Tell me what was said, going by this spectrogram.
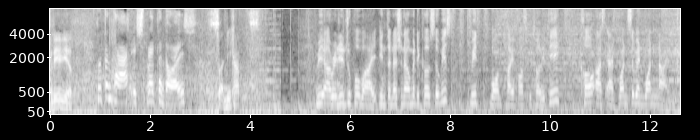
Привет. Guten Tag, ich spreche Deutsch. สวัสดีครับ We are ready to provide international medical service with warm Thai hospitality. Call us at 1719.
